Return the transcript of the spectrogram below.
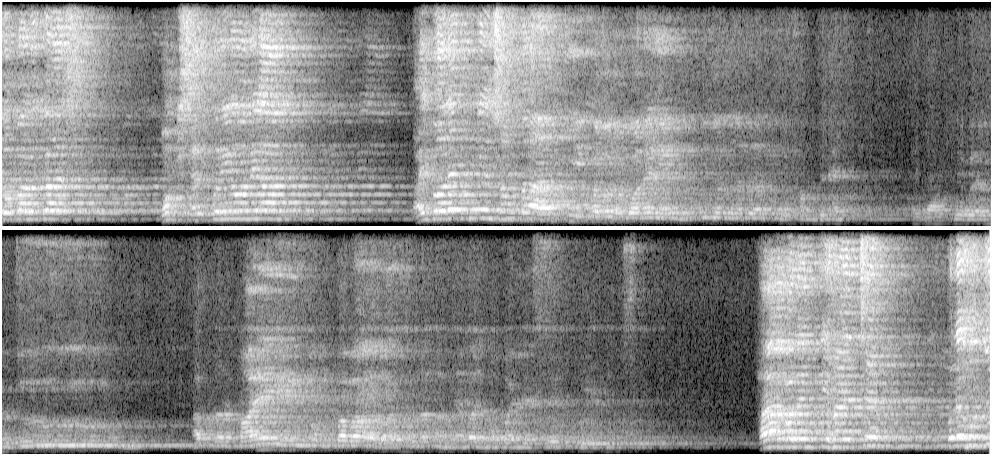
গোপালগঞ্জ ভাই সংবাদ কি খবর বলেন? আপনার মায়ের এবং বাবার আমি আমার মোবাইলে সেভ করে দিচ্ছি। হ্যাঁ বলেন, কি হয়েছে? বলে, হুজুর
